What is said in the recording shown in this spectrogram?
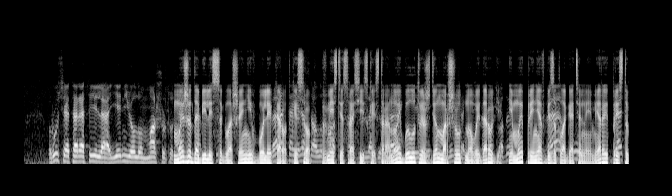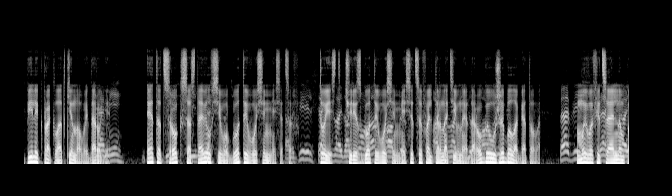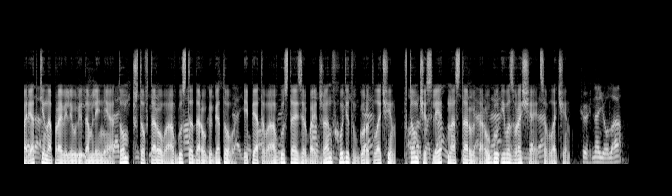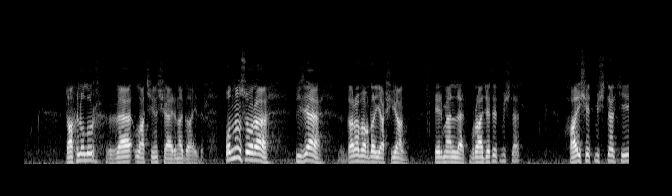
Мы же добились соглашений в более короткий срок. Вместе с российской стороной был утвержден маршрут новой дороги, и мы, приняв безотлагательные меры, приступили к прокладке новой дороги. Этот срок составил всего год и 8 месяцев. То есть, через год и 8 месяцев альтернативная дорога уже была готова. Мы в официальном порядке направили уведомление о том, что 2 августа дорога готова, и 5 августа Азербайджан входит в город Лачин, в том числе на старую дорогу и возвращается в Лачин. daxil olur və Laçin şəhərinə qayıdır. Ondan sonra bizə Qarabağda yaşayan ermənilər müraciət etmişlər. Xahiş etmişlər ki,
